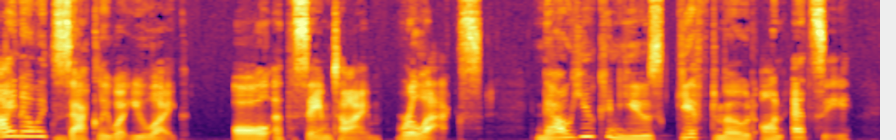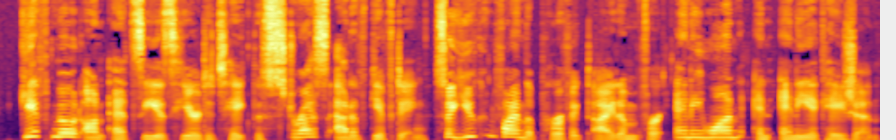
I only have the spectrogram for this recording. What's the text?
I know exactly what you like, all at the same time. Relax. Now you can use gift mode on Etsy. Gift mode on Etsy is here to take the stress out of gifting so you can find the perfect item for anyone and any occasion.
